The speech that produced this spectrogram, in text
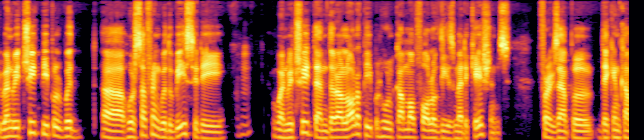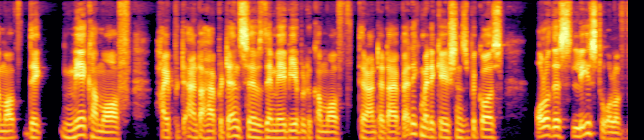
when we treat people with uh, who are suffering with obesity, mm-hmm when we treat them, there are a lot of people who will come off all of these medications. For example, they can come off, they may come off hyper, antihypertensives. They may be able to come off their anti-diabetic medications because all of this leads to all of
